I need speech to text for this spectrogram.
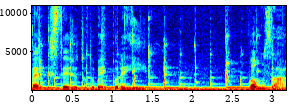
espero que esteja tudo bem por aí. Vamos lá.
